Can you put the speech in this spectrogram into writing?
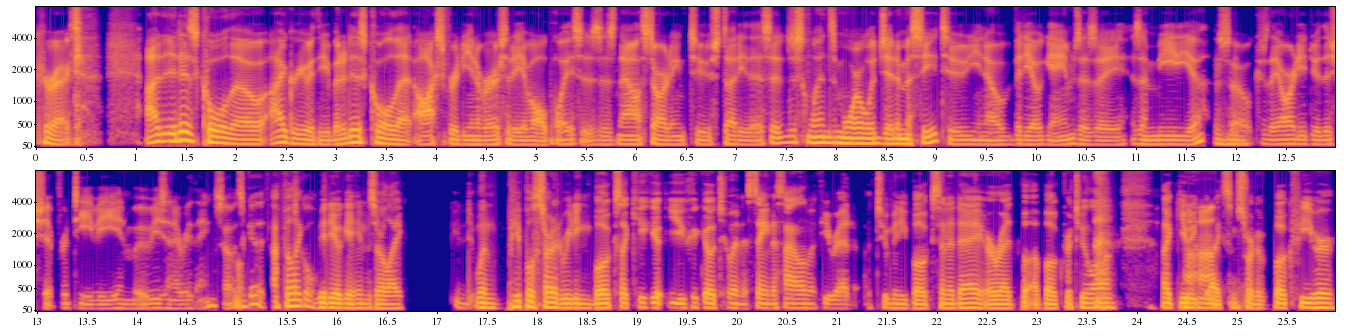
Correct. I, it is cool, though. I agree with you, but it is cool that Oxford University, of all places, is now starting to study this. It just lends more legitimacy to you know video games as a as a media. Mhm. So because they already do this shit for TV and movies and everything, so it's Well, good. I feel It's like cool. video games are like when people started reading books, like you could, you could go to an insane asylum if you read too many books in a day or read a book for too long. like you Uh-huh. get like some sort of book fever.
